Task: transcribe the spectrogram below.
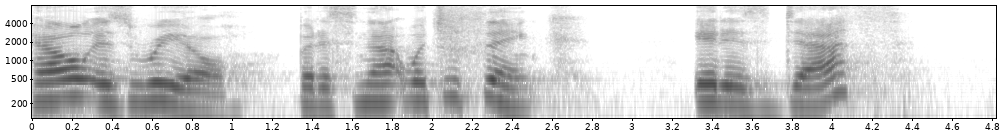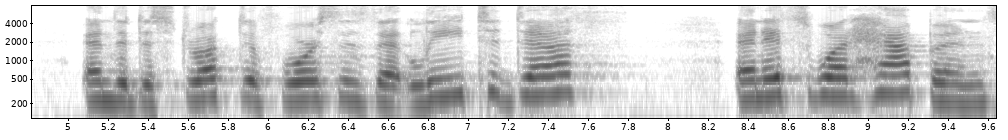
Hell is real, but it's not what you think. It is death and the destructive forces that lead to death, and it's what happens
